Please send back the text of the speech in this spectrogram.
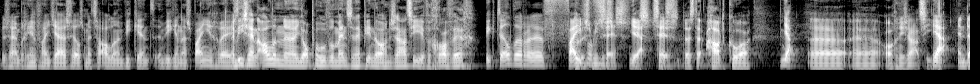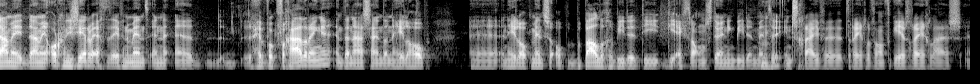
We zijn begin van het jaar zelfs met z'n allen een weekend, een weekend naar Spanje geweest. En wie zijn allen, eh Joppe? Hoeveel mensen heb je in de organisatie? Even grofweg. Ik tel er eh, vijf Plus, of minus. zes. Yes, ja, zes. yes. Dat is de hardcore Ja. eh, eh, organisatie. Ja, en daarmee, daarmee organiseren we echt het evenement en eh, hebben we ook vergaderingen. En daarnaast zijn er een hele hoop, eh, een hele hoop mensen op bepaalde gebieden die, die extra ondersteuning bieden. Met Mhm. het inschrijven, het regelen van verkeersregelaars. eh,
